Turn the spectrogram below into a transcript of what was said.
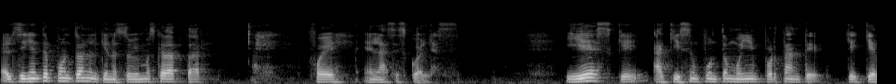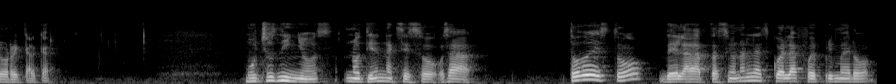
El siguiente punto en el que nos tuvimos que adaptar fue en las escuelas. Y es que aquí es un punto muy importante que quiero recalcar. Muchos niños no tienen acceso, o sea, todo esto de la adaptación a la escuela fue primero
